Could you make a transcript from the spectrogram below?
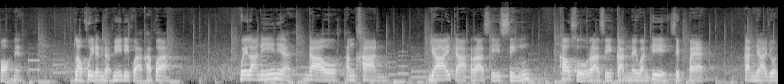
พาะเนี่ย เราคุยกันแบบนี้ดีกว่าครับว่า เวลานี้เนี่ยดาวอังคาร ย้ายจากราศีสิงห์เข้าสู่ราศีกันในวันที่ 18 กันยายน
